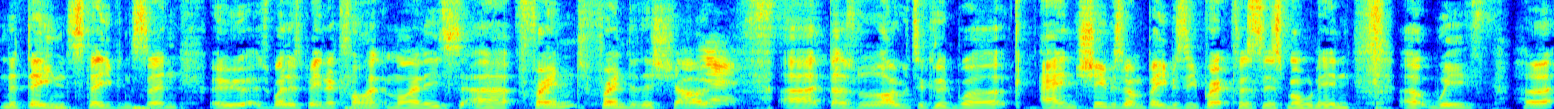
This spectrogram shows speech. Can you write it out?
Nadine Stevenson, who, as well as being a client of mine, is uh, friend, friend of the show. Yes. Uh, does loads of good work, and she was on BBC Breakfast this morning uh, with her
